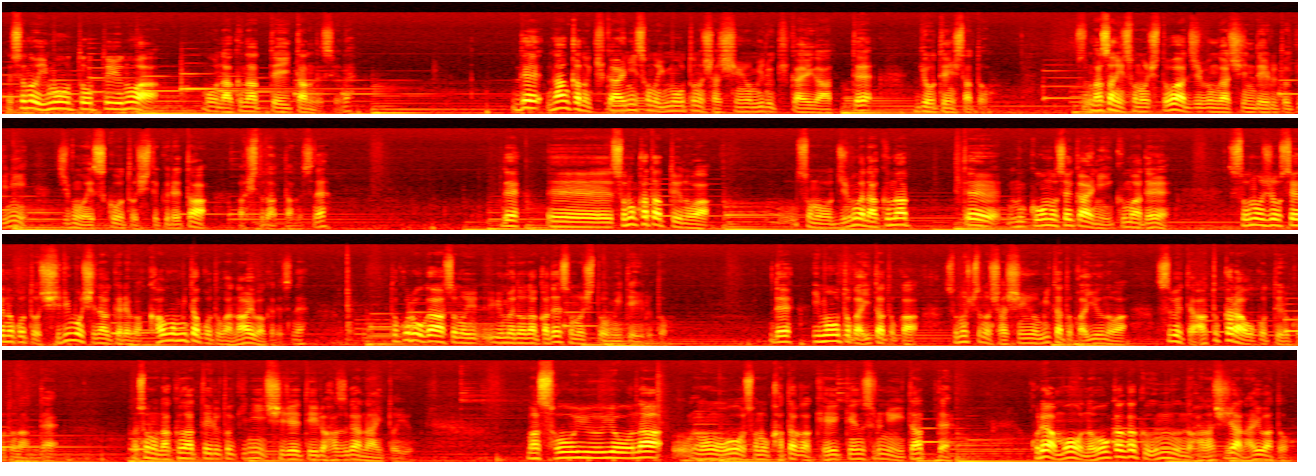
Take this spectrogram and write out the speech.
その妹というのはもう亡くなっていたんですよね。で何かの機会にその妹の写真を見る機会があって仰天したとまさにその人は自分が死んでいる時に自分をエスコートしてくれた人だったんですね。で、えー、その方っていうのはその自分が亡くなって向こうの世界に行くまでその女性のことを知りもしなければ顔も見たことがないわけですね。ところがその夢の中でその人を見ていると。で妹がいたとかその人の写真を見たとかいうのは全て後から起こっていることなんでその亡くなっている時に知れているはずがないという。まあ、そういうようなのをその方が経験するに至ってこれはもう脳科学云々の話じゃないわと。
